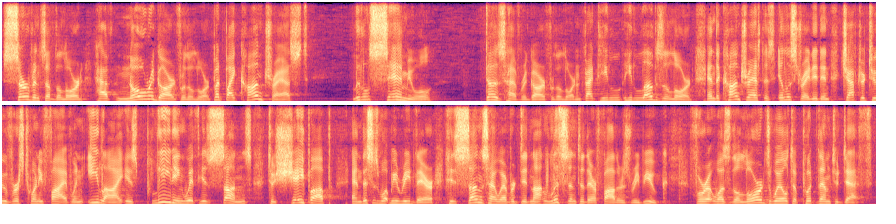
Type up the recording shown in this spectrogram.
servants of the Lord have no regard for the Lord. But by contrast, little Samuel does have regard for the Lord. In fact, he, he loves the Lord. And the contrast is illustrated in chapter 2, verse 25, when Eli is pleading with his sons to shape up. And this is what we read there. His sons, however, did not listen to their father's rebuke, for it was the Lord's will to put them to death.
